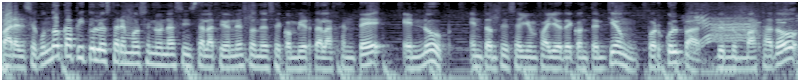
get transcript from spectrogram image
Para el segundo capítulo estaremos en unas instalaciones donde se convierta la gente en noob, entonces hay un fallo de contención por culpa de un noob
